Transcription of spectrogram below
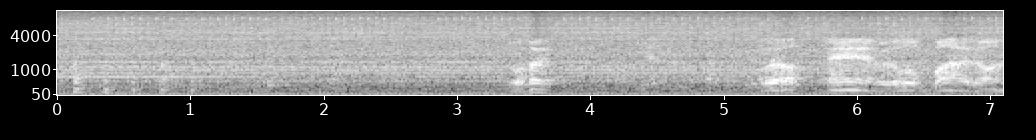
What? Well, and with a little bonnet on.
